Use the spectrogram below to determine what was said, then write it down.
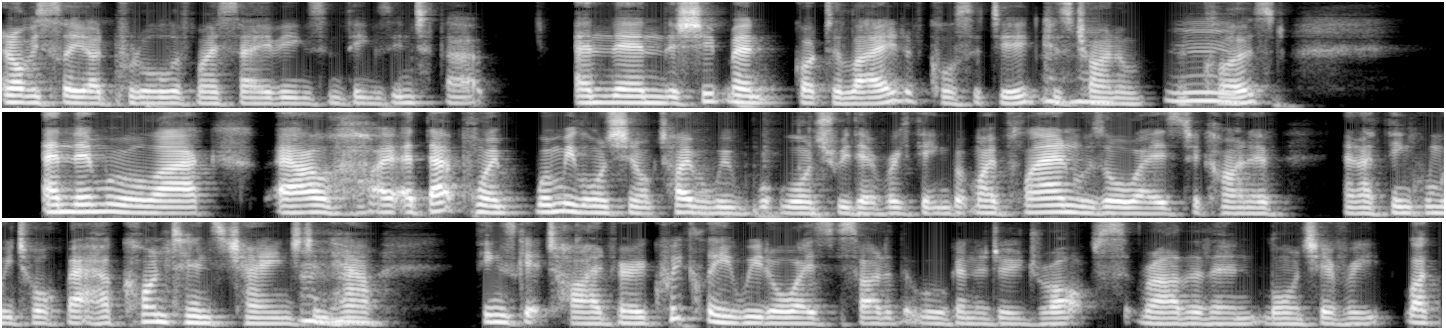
and obviously i'd put all of my savings and things into that and then the shipment got delayed of course it did because Mhm. china had Mm. closed and then we were like our at that point when we launched in october we launched with everything but my plan was always to kind of and i think when we talk about how content's changed and how things get tired very quickly we'd always decided that we were going to do drops rather than launch every like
